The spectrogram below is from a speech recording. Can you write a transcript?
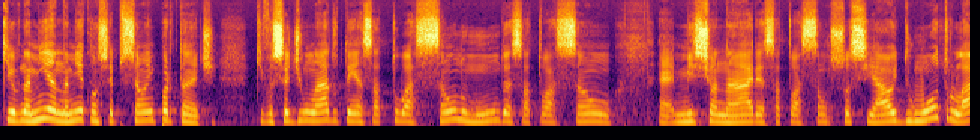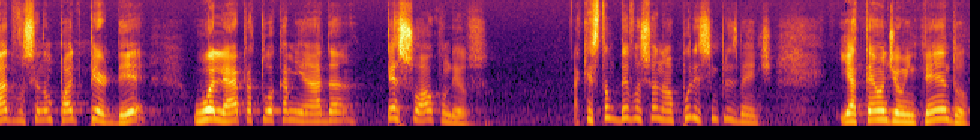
que na minha, na minha concepção é importante, que você de um lado tem essa atuação no mundo, essa atuação eh, missionária, essa atuação social, e um outro lado você não pode perder o olhar para a tua caminhada pessoal com Deus. A questão devocional, pura e simplesmente. E até onde eu entendo,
